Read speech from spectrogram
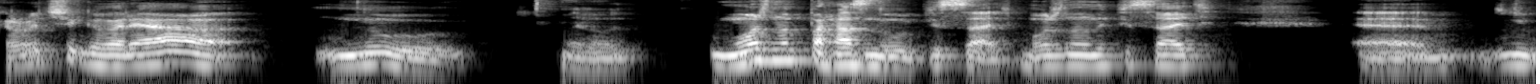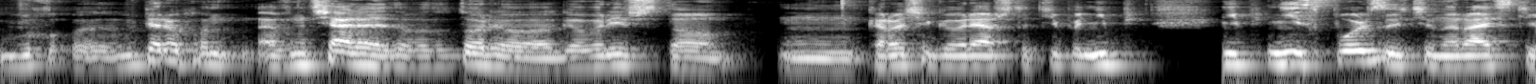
короче говоря, ну, э, можно по-разному писать. Можно написать... э, э, Во-первых, он в начале этого туториала говорит, что, короче говоря, что типа не, не, не используйте на расте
